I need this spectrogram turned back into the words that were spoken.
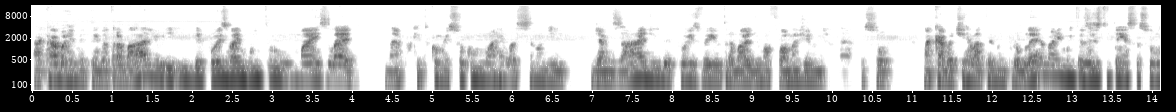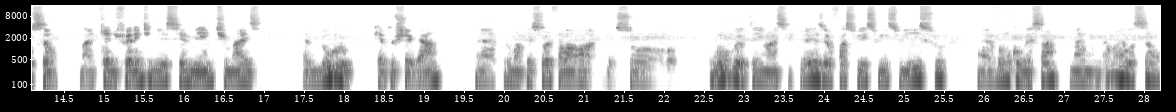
acaba remetendo a trabalho e, e depois vai muito mais leve, né, porque tu começou como uma relação de, de amizade e depois veio o trabalho de uma forma genuína, né, a pessoa acaba te relatando um problema e muitas vezes tu tem essa solução, né, que é diferente desse ambiente mais é, duro que é tu chegar é, para uma pessoa e falar, ó, oh, eu sou Hugo, eu tenho essa empresa, eu faço isso, isso, isso, é, vamos conversar, né? É uma relação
